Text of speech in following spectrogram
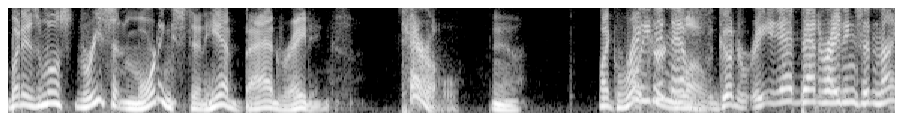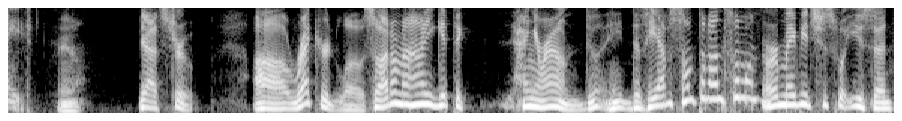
But his most recent morning stint, he had bad ratings. Terrible. Yeah. Like record well, he didn't low. have good. He had bad ratings at night. Yeah. Yeah, it's true. Uh, record low. So I don't know how you get to hang around. Do, does he have something on someone, or maybe it's just what you said?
